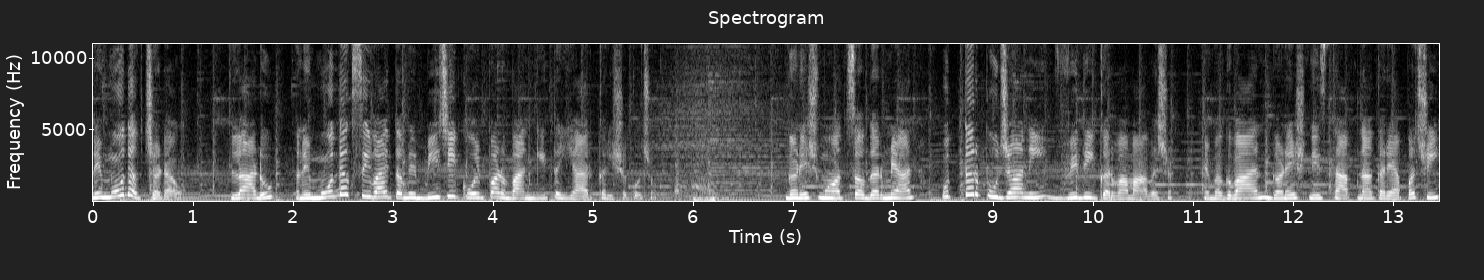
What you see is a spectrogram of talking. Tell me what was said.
ને મોદક ચડાવો લાડુ અને મોદક સિવાય તમે બીજી કોઈ પણ વાનગી તૈયાર કરી શકો છો. ગણેશ મહોત્સવ દરમિયાન ઉત્તર પૂજાની વિધિ કરવામાં આવે છે ને ભગવાન ગણેશની સ્થાપના કર્યા પછી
